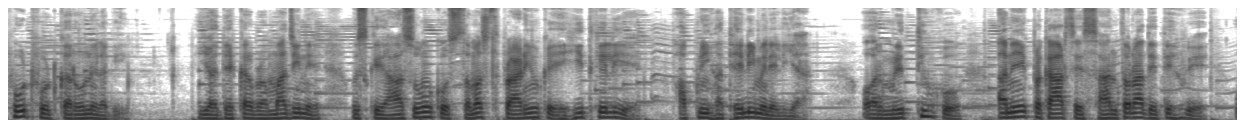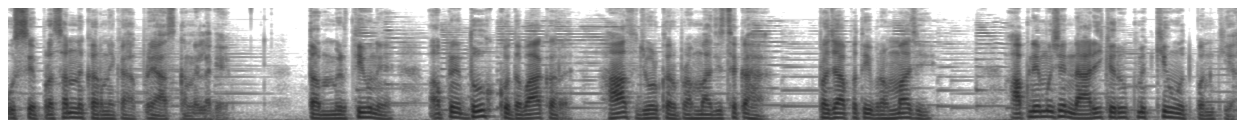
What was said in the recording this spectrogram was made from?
फूट फूट कर रोने लगी। यह देखकर ब्रह्मा जी ने उसके आंसुओं को समस्त प्राणियों के हित के लिए अपनी हथेली में ले लिया और मृत्यु को अनेक प्रकार से सांत्वना देते हुए उससे प्रसन्न करने का प्रयास करने लगे। तब मृत्यु ने अपने दुख को दबाकर हाथ जोड़कर ब्रह्मा जी से कहा, प्रजापति ब्रह्मा जी आपने मुझे नारी के रूप में क्यों उत्पन्न किया?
